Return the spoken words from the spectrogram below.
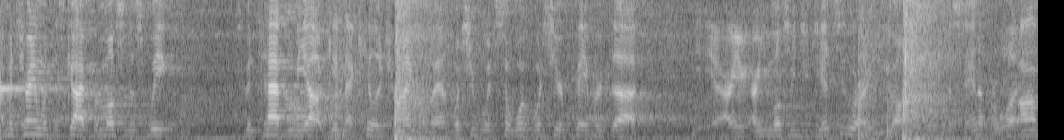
I've been training with this guy for most of this week. He's been tapping me out, getting that killer triangle, man. What's your so what, what's your favorite? Uh, are you are you mostly jujitsu or are you also into stand up or what? Um,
